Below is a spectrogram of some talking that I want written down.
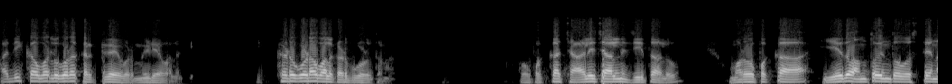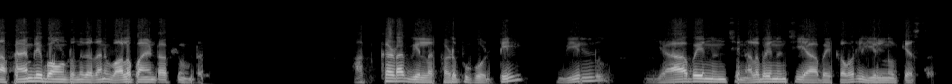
పది కవర్లు కూడా కరెక్ట్గా ఇవ్వరు మీడియా వాళ్ళకి. ఇక్కడ కూడా వాళ్ళు కడుపు కొడుతున్నారు. ఒక పక్క చాలీ చాలని జీతాలు మరో పక్క ఏదో అంతో ఇంతో వస్తే నా ఫ్యామిలీ బాగుంటుంది కదా అని వాళ్ళ పాయింట్ ఆఫ్ వ్యూ ఉంటుంది. అక్కడ వీళ్ళ కడుపు కొట్టి వీళ్ళు యాభై నుంచి నలభై నుంచి యాభై కవర్లు వీళ్ళు నొక్కేస్తారు.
